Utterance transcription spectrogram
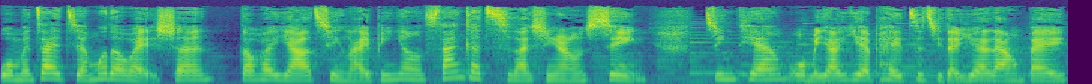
我们在节目的尾声都会邀请来宾用三个词来形容性。今天我们要夜配自己的月亮杯，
